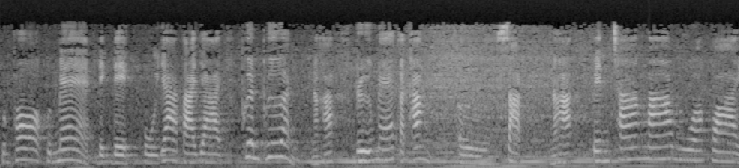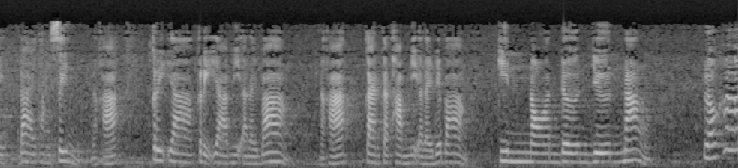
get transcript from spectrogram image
คุณพ่อคุณแม่เด็กๆ ปู่ย่าตายายเพื่อนๆนะคะหรือแม้กระทั่งสัตว์นะคะ เป็นช้างม้าวัวควายได้ทั้งสิ้นนะคะกริยากริยามีอะไรบ้างนะคะ การกระทำมีอะไรได้บ้าง กินนอนเดินยืนนั่งร้องไห้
